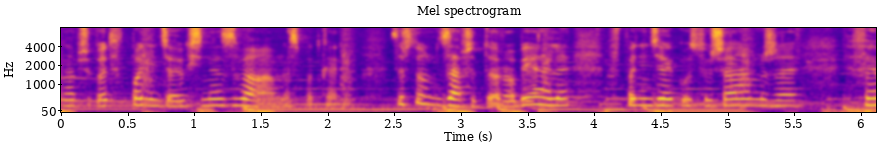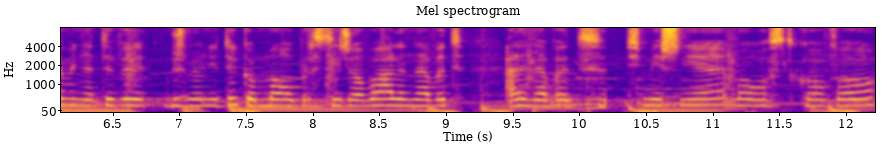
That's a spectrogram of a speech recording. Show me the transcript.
na przykład w poniedziałek się nazwałam na spotkaniu. Zresztą zawsze to robię, ale w poniedziałek usłyszałam, że feminatywy brzmią nie tylko mało prestiżowo, ale nawet, ale nawet śmiesznie, małostkowo.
